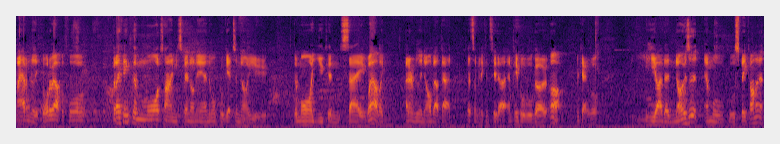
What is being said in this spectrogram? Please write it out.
I haven't really thought about before. But I think the more time you spend on air and the more people get to know you, the more you can say, wow, like I don't really know about that. That's something to consider, and people will go, oh, okay, well, he either knows it and will will speak on it,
